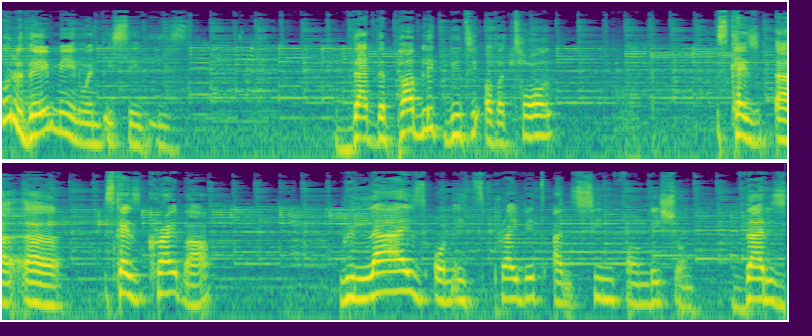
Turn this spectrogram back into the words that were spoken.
What do they mean when they say this? That the public beauty of a tall Uh, uh, skyscraper relies on its private unseen foundation that is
